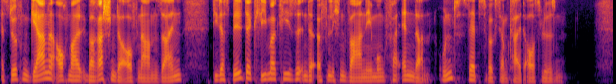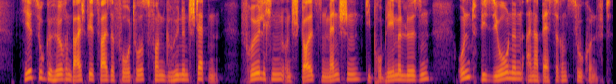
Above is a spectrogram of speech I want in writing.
Es dürfen gerne auch mal überraschende Aufnahmen sein, die das Bild der Klimakrise in der öffentlichen Wahrnehmung verändern und Selbstwirksamkeit auslösen. Hierzu gehören beispielsweise Fotos von grünen Städten, fröhlichen und stolzen Menschen, die Probleme lösen und Visionen einer besseren Zukunft.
